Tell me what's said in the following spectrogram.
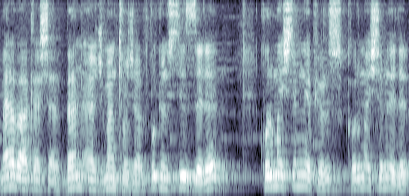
Merhaba arkadaşlar ben Ercüment Hoca. Bugün sizlere koruma işlemini yapıyoruz. Koruma işlemi nedir?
